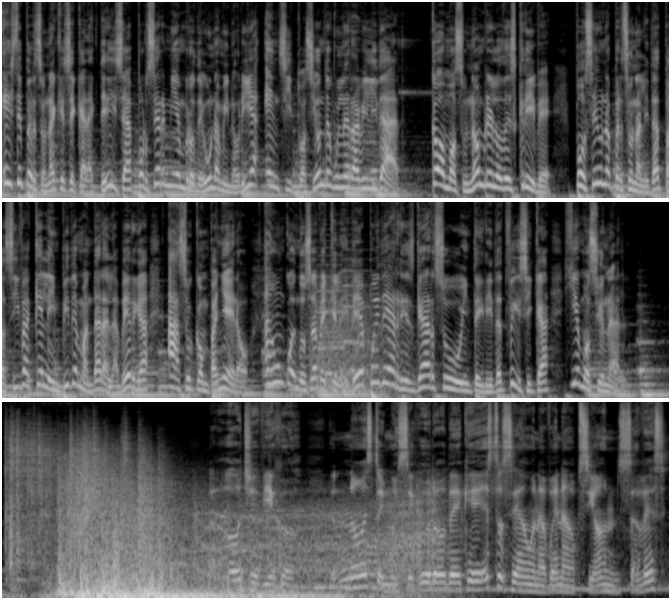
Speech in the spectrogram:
Este personaje se caracteriza por ser miembro de una minoría en situación de vulnerabilidad. Como su nombre lo describe, posee una personalidad pasiva que le impide mandar a la verga a su compañero, aun cuando sabe que la idea puede arriesgar su integridad física y emocional. Oye, viejo, no estoy muy seguro de que esto sea una buena opción, ¿sabes?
